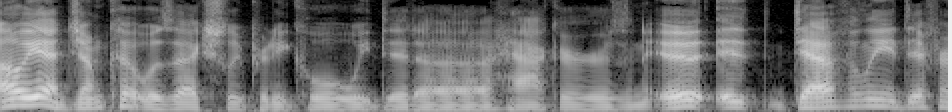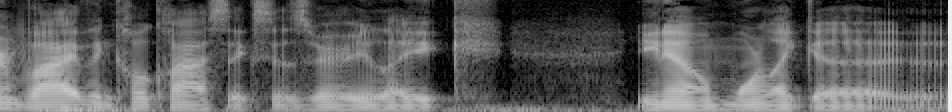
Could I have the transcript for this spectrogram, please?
Oh yeah, Jump Cut was actually pretty cool. We did uh hackers, and it, it definitely a different vibe than Cult Classics. Is very like, you know, more like a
